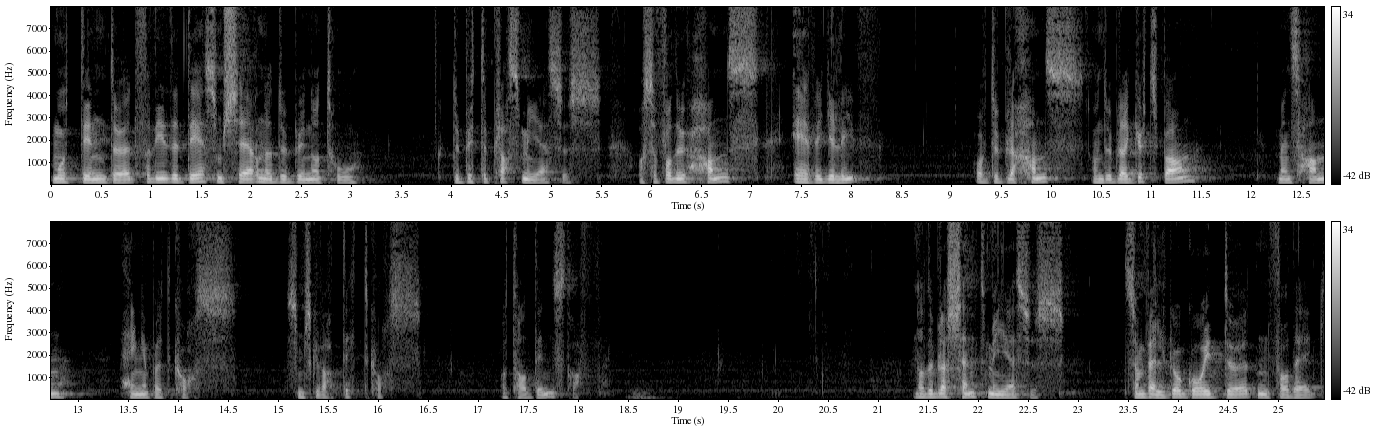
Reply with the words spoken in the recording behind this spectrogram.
mot din død. Fordi det er det som skjer når du begynner å tro. Du bytter plass med Jesus, og så får du hans evige liv. Og du blir hans, om du blir Guds barn, mens han henger på et kors som skulle vært ditt kors, og tar din straff. Når du blir kjent med Jesus, som velger å gå i døden for deg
